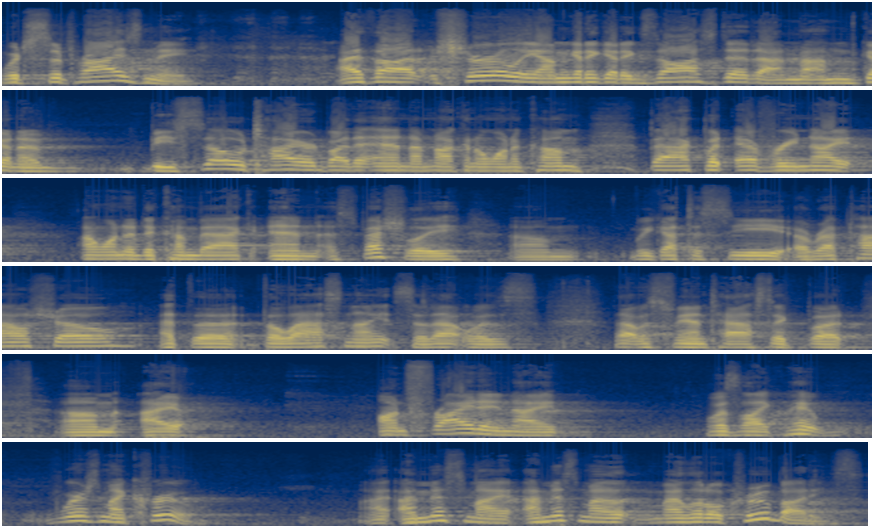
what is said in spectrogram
which surprised me. I thought, surely I'm going to get exhausted, I'm, I'm going to be so tired by the end, I'm not going to want to come back, but every night I wanted to come back, and especially um, we got to see a reptile show at the, the last night, so that was, that was fantastic. But um, I, on Friday night, was like, hey, where's my crew? I, I miss, my, I miss my, my little crew buddies.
